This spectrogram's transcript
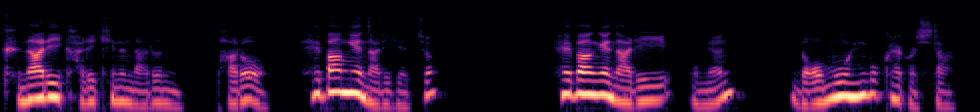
그날이 가리키는 날은 바로 해방의 날이겠죠? 해방의 날이 오면 너무 행복할 것이다.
